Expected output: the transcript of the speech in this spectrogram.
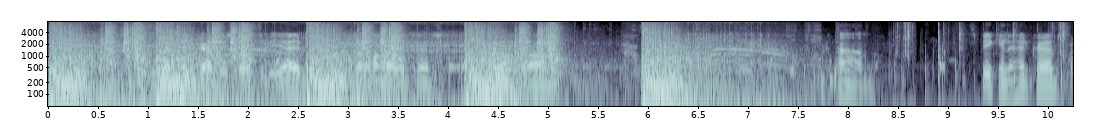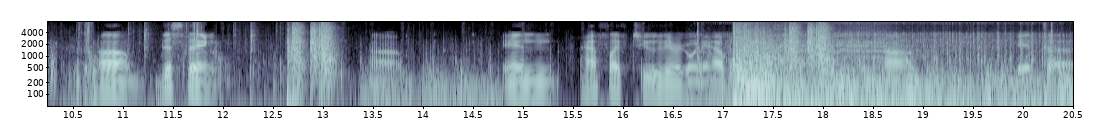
This is what head are supposed to be. I don't want to let head crabs grow on that long. Um, speaking of head crabs, um, this thing, um, in Half-Life 2, they were going to have one. Um, it, uh,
